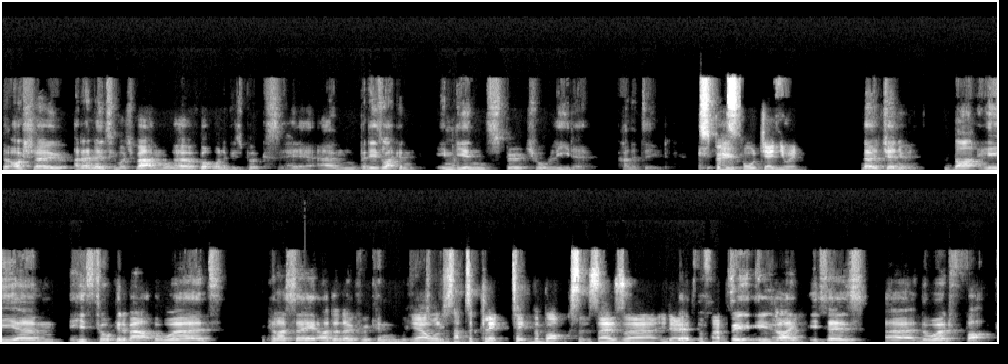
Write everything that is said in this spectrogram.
The Osho, I don't know too much about him, although I've got one of his books here. Um, but he's like an Indian spiritual leader kind of dude. Spoof or genuine? No, genuine. But he um, he's talking about the word. Can I say it? I don't know if we can. We yeah, can we'll just have to click tick the box that says uh, you know yeah. the. He's like he says uh, the word fuck.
